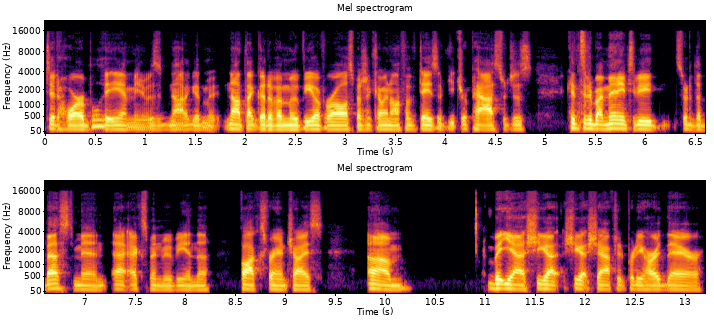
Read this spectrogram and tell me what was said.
did horribly. I mean, it was not a good, mo- not that good of a movie overall, especially coming off of Days of Future Past, which is considered by many to be sort of the best men uh, X Men movie in the Fox franchise. Um, but yeah, she got she got shafted pretty hard there,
